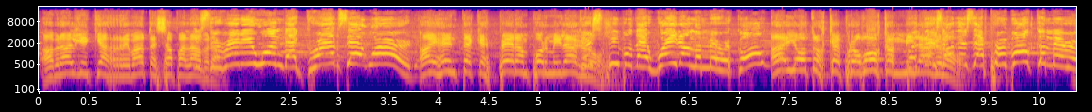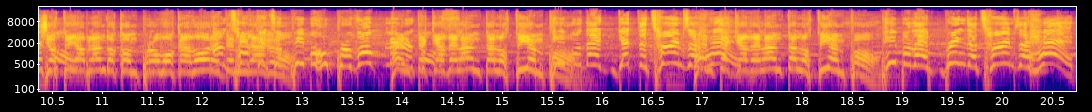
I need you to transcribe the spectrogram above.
Habrá alguien que arrebata esa Is there palabra. anyone that grabs that word? Hay gente que esperan por milagros. There's people that wait on the miracle, Hay otros que provocan but there's milagros. others that provoke a miracle. Yo estoy hablando con provocadores I'm de milagros. people Gente que adelanta los People tiempos. that get the times Gente que adelanta los tiempos. People that bring the times ahead.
